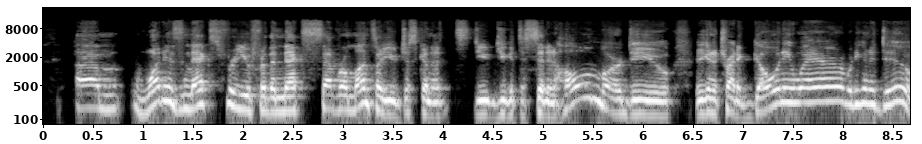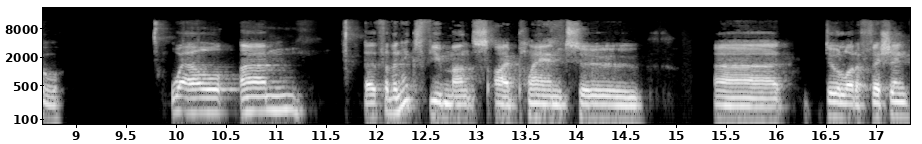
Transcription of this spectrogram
um, what is next for you for the next several months? Are you just gonna do you, do you get to sit at home, or do you are you gonna try to go anywhere? What are you gonna do? Well, um, uh, for the next few months, I plan to uh, do a lot of fishing.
